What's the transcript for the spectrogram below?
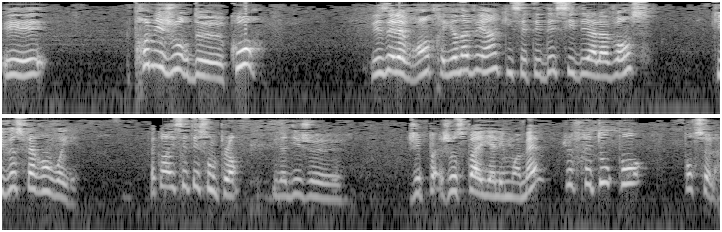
Et premier jour de cours, les élèves rentrent et il y en avait un qui s'était décidé à l'avance qui veut se faire renvoyer. D'accord? Et c'était son plan. Il a dit je j'ose pas y aller moi-même, je ferai tout pour, pour cela.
